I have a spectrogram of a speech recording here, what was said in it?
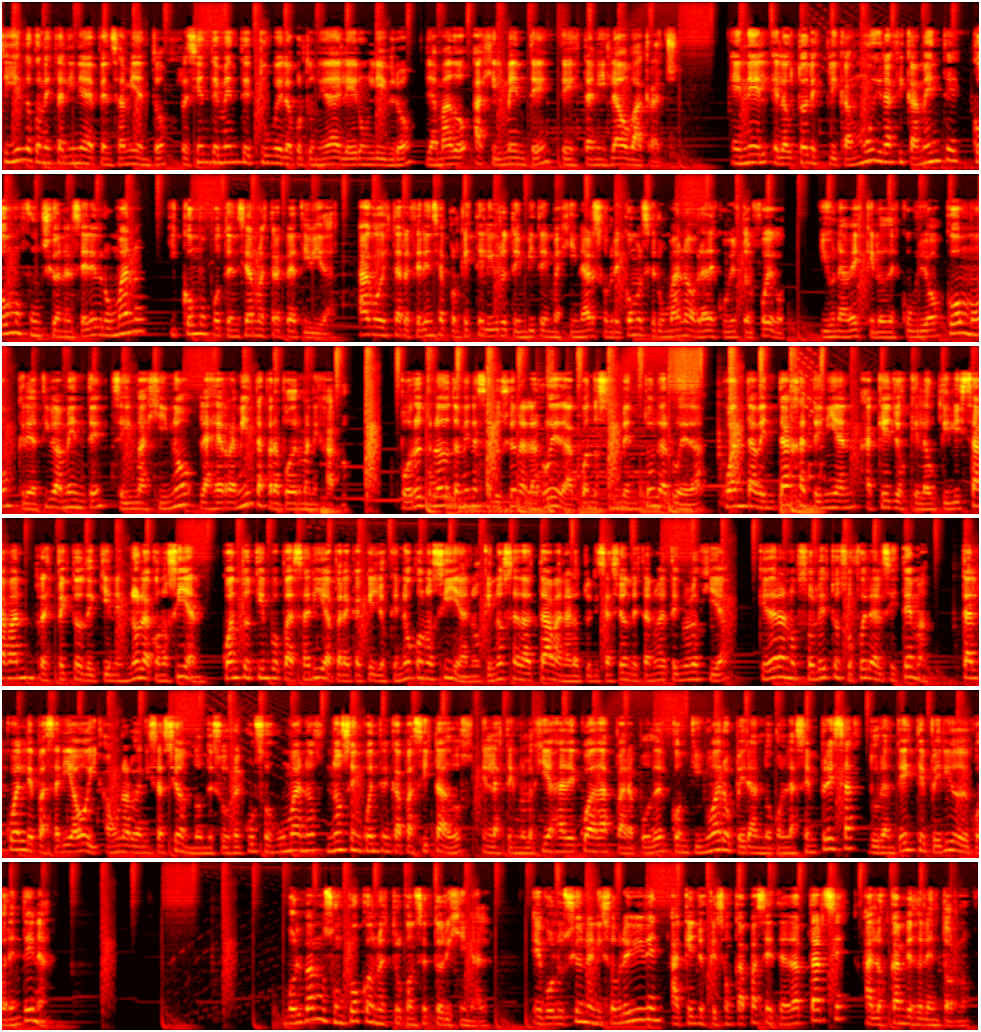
Siguiendo con esta línea de pensamiento, recientemente tuve la oportunidad de leer un libro llamado Ágilmente de Stanislao Bakrach. En él el autor explica muy gráficamente cómo funciona el cerebro humano y cómo potenciar nuestra creatividad. Hago esta referencia porque este libro te invita a imaginar sobre cómo el ser humano habrá descubierto el fuego y una vez que lo descubrió, cómo creativamente se imaginó las herramientas para poder manejarlo. Por otro lado también hace alusión a la rueda. Cuando se inventó la rueda, cuánta ventaja tenían aquellos que la utilizaban respecto de quienes no la conocían. Cuánto tiempo pasaría para que aquellos que no conocían o que no se adaptaban a la utilización de esta nueva tecnología quedaran obsoletos o fuera del sistema, tal cual le pasaría hoy a una organización donde sus recursos humanos no se encuentren capacitados en las tecnologías adecuadas para poder continuar operando con las empresas durante este periodo de cuarentena. Volvamos un poco a nuestro concepto original. Evolucionan y sobreviven aquellos que son capaces de adaptarse a los cambios del entorno.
